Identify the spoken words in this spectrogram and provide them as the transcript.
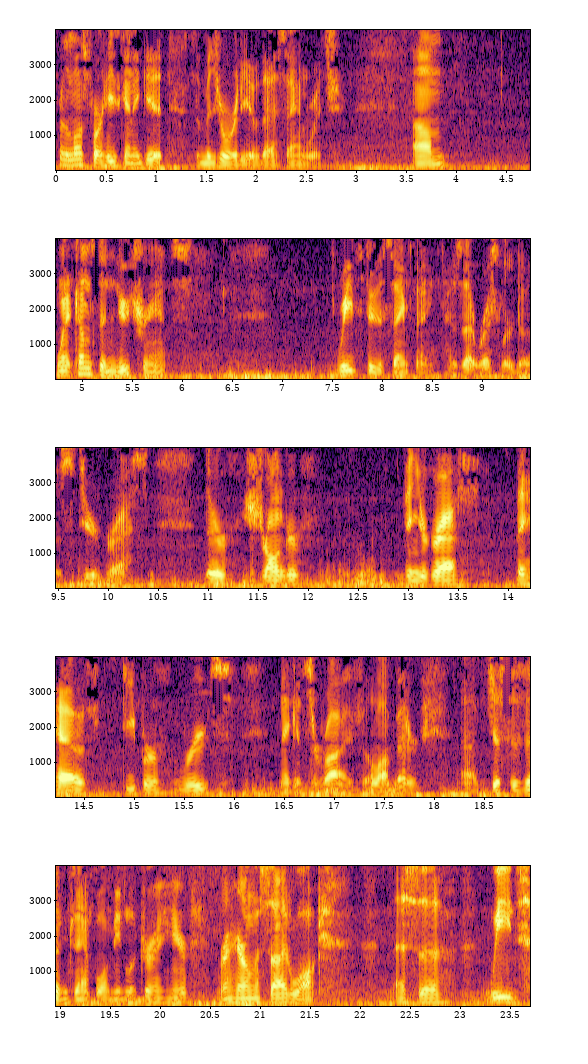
for the most part, he's going to get the majority of that sandwich. Um, when it comes to nutrients, weeds do the same thing as that wrestler does to your grass. They're stronger than your grass. They have deeper roots. They can survive a lot better. Uh, just as an example, I mean, look right here, right here on the sidewalk. That's uh, weeds.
